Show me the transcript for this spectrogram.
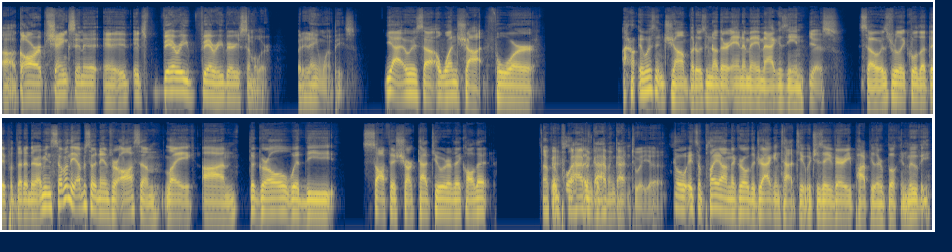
uh, Garp, Shanks in it, and it, it's very, very, very similar, but it ain't One Piece. Yeah, it was uh, a one shot for. I don't, it wasn't Jump, but it was another anime magazine. Yes. So it was really cool that they put that in there. I mean, some of the episode names were awesome. Like um the girl with the sawfish shark tattoo, whatever they called it. Okay. I haven't I haven't gotten to it yet. So it's a play on the girl with the dragon tattoo, which is a very popular book and movie.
